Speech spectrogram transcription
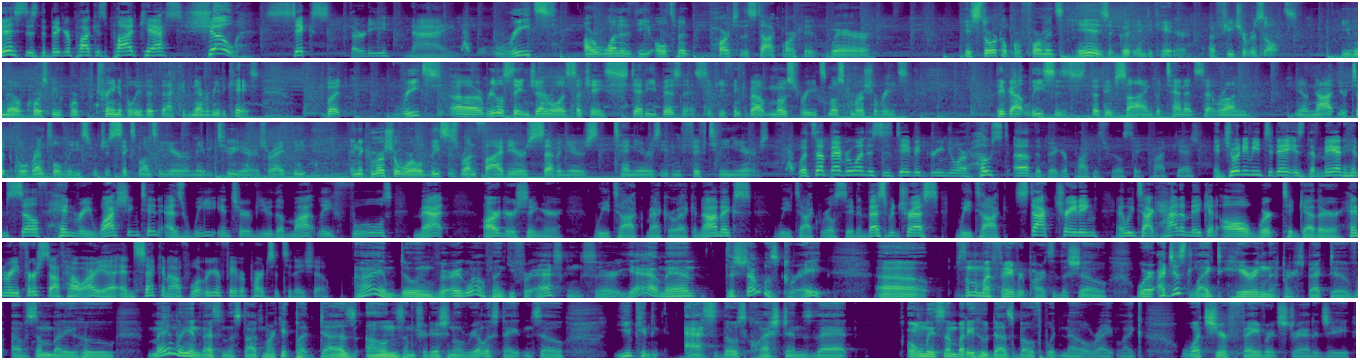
This is the Bigger Pockets Podcast, show 639. REITs are one of the ultimate parts of the stock market where historical performance is a good indicator of future results, even though, of course, we were trained to believe that that could never be the case. But REITs, uh, real estate in general, is such a steady business. If you think about most REITs, most commercial REITs, they've got leases that they've signed with tenants that run you know, not your typical rental lease, which is six months a year or maybe two years, right? The, in the commercial world, leases run five years, seven years, 10 years, even 15 years. What's up, everyone? This is David Greene, your host of the Bigger Pockets Real Estate Podcast. And joining me today is the man himself, Henry Washington, as we interview the Motley Fool's, Matt Argersinger. We talk macroeconomics, we talk real estate investment trusts, we talk stock trading, and we talk how to make it all work together. Henry, first off, how are you? And second off, what were your favorite parts of today's show? I am doing very well. Thank you for asking, sir. Yeah, man, the show was great. Uh, some of my favorite parts of the show where I just liked hearing the perspective of somebody who mainly invests in the stock market, but does own some traditional real estate. And so you can ask those questions that only somebody who does both would know, right? Like, what's your favorite strategy?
